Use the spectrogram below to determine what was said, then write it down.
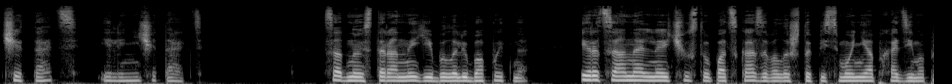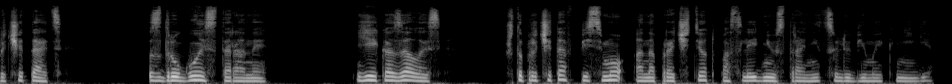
Читать или не читать? С одной стороны, ей было любопытно — Иррациональное чувство подсказывало, что письмо необходимо прочитать. С другой стороны, ей казалось, что, прочитав письмо, она прочтет последнюю страницу любимой книги.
